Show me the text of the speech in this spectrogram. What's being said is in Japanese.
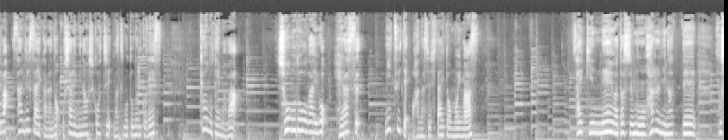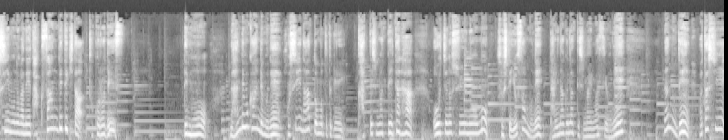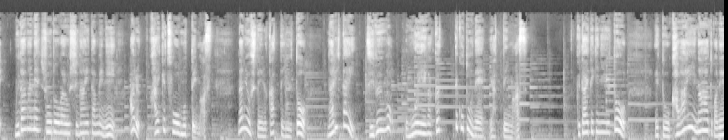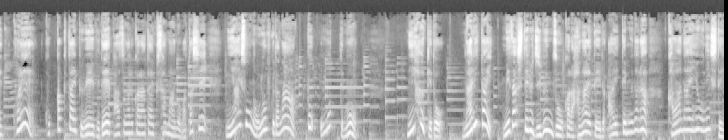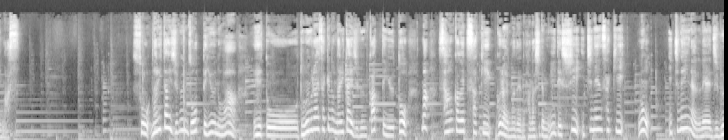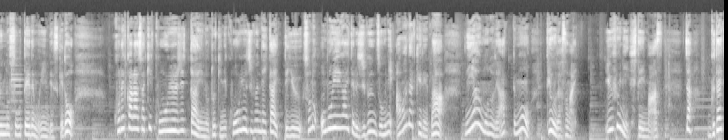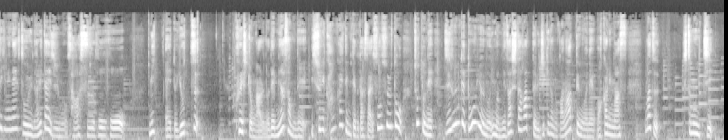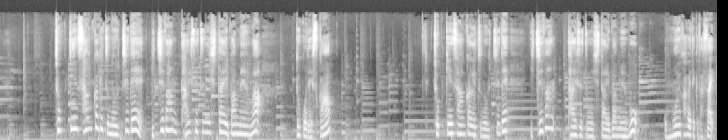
ちは。30歳からのおしゃれ見直しコーチ松本の子です。今日のテーマは衝動買いを減らすについてお話ししたいと思います。最近ね私も春になって欲しいものがねたくさん出てきたところです。でも何でもかんでもね欲しいなと思った時に買ってしまっていたらお家の収納もそして予算もね足りなくなってしまいますよね。なので私無駄なね衝動買いをしないためにある解決法を持っています。何をしているかっていうとなりたい自分を思い描くってことをねやっています。具体的に言うとえっと可愛いなとかねこれ骨格タイプウェーブでパーソナルカラータイプサマーの私似合いそうなお洋服だなと思っても似合うけどなりたい目指している自分像から離れているアイテムなら買わないようにしていますそうなりたい自分像っていうのは、えーと、どのぐらい先のなりたい自分かっていうと、まあ、3ヶ月先ぐらいまでの話でもいいですし1年先の1年以内のね自分の想定でもいいんですけどこれから先こういう事態の時にこういう自分でいたいっていうその思い描いてる自分像に合わなければ似合うものであっても手を出さないというふうにしています。具体的にねそういうなりたい自分を探す方法、えー、と4つクエスチョンがあるので皆さんもね一緒に考えてみてください。そうするとちょっとね自分ってどういうのを今目指したがってる時期なのかなっていうのがね分かります。まず質問1直近3ヶ月のうちで一番大切にしたい場面はどこですか？直近3ヶ月のうちで一番大切にしたい場面を思い浮かべてください。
